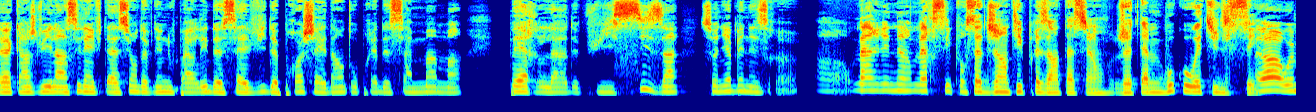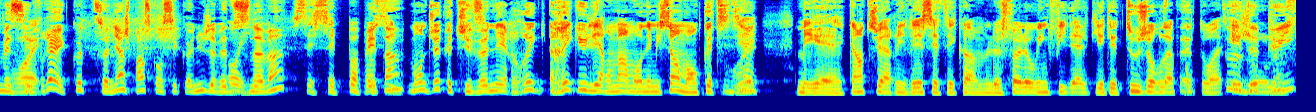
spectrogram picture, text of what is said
euh, quand je lui ai lancé l'invitation de venir nous parler de sa vie de proche aidante auprès de sa maman, Perla, depuis six ans, Sonia Benezra. Oh, Marina, merci pour cette gentille présentation. Je t'aime beaucoup et tu le sais. Ah oui, mais c'est vrai. Écoute, Sonia, je pense qu'on s'est connus, j'avais Oui. 19 ans. C'est, c'est pas 20 ans? possible. Mon Dieu, que tu venais ré- régulièrement à mon émission, à mon quotidien. Ouais. Mais euh, quand tu arrivais, c'était comme le following fidèle qui était toujours là pour toi. Et depuis,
